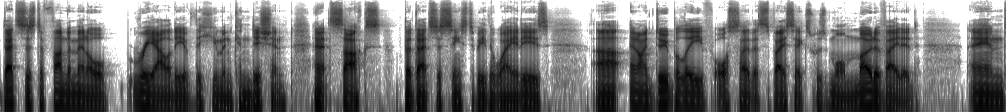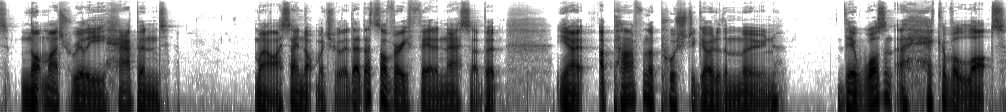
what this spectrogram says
That's just a fundamental reality of the human condition, and it sucks, but that just seems to be the way it is. Uh, and I do believe also that SpaceX was more motivated, and not much really happened. Well, I say not much really. That, that's not very fair to NASA, but you know, apart from the push to go to the moon, there wasn't a heck of a lot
